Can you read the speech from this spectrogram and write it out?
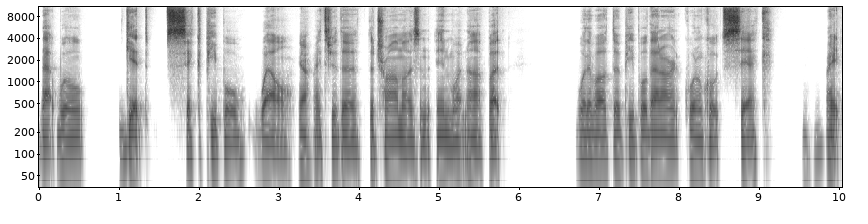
that will get sick people well, Yeah. right through the the traumas and and whatnot. But what about the people that aren't quote unquote sick, Mhm. right?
